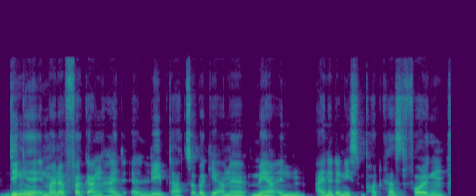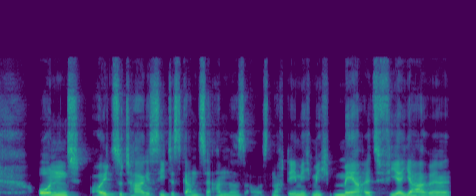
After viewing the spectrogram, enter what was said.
Dinge in meiner Vergangenheit erlebt, dazu aber gerne mehr in einer der nächsten Podcast-Folgen. Und heutzutage sieht das Ganze anders aus. Nachdem ich mich mehr als vier Jahre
